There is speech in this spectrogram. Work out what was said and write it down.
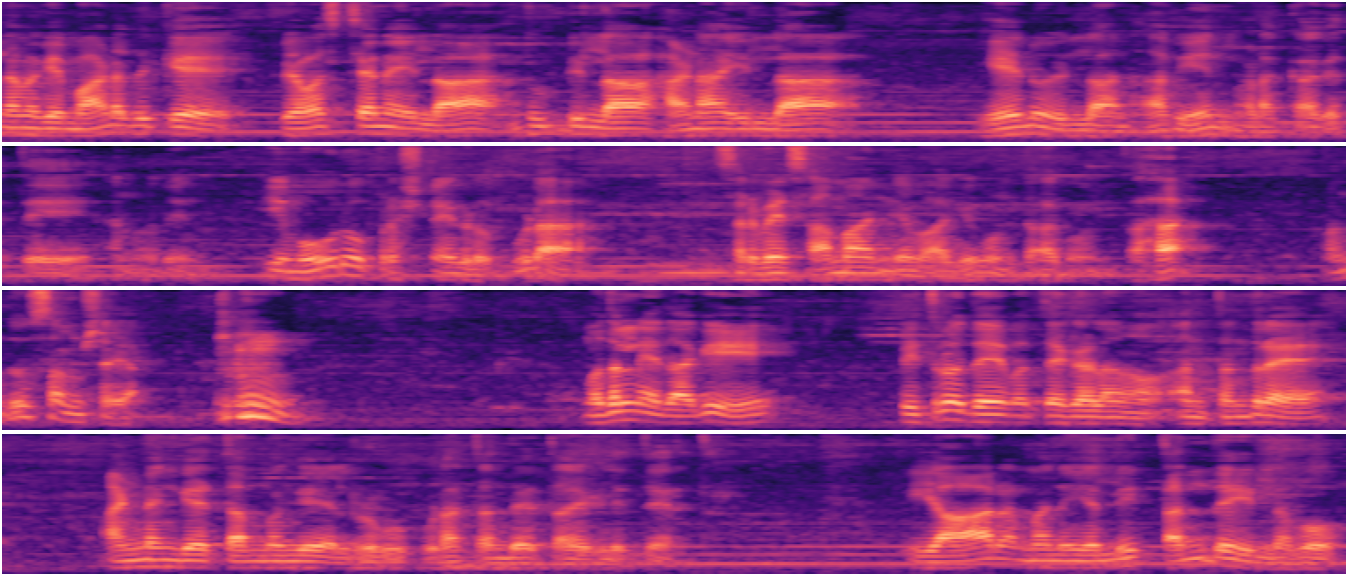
ನಮಗೆ ಮಾಡೋದಕ್ಕೆ ವ್ಯವಸ್ಥೆನೇ ಇಲ್ಲ, ದುಡ್ಡಿಲ್ಲ, ಹಣ ಇಲ್ಲ, ಏನೂ ಇಲ್ಲ, ನಾವೇನು ಮಾಡೋಕ್ಕಾಗತ್ತೆ ಅನ್ನೋದೇನು. ಈ ಮೂರು ಪ್ರಶ್ನೆಗಳು ಕೂಡ ಸರ್ವೇ ಸಾಮಾನ್ಯವಾಗಿ ಉಂಟಾಗುವಂತಹ ಒಂದು ಸಂಶಯ. ಮೊದಲನೇದಾಗಿ, ಪಿತೃದೇವತೆಗಳು ಅಂತಂದರೆ ಅಣ್ಣಂಗೆ, ತಮ್ಮಂಗೆ ಎಲ್ರಿಗೂ ಕೂಡ ತಂದೆ, ತಾಯಿಗಳಿದ್ದೇ ಇರ್ತಾರೆ. ಯಾರ ಮನೆಯಲ್ಲಿ ತಂದೆ ಇಲ್ಲವೋ,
